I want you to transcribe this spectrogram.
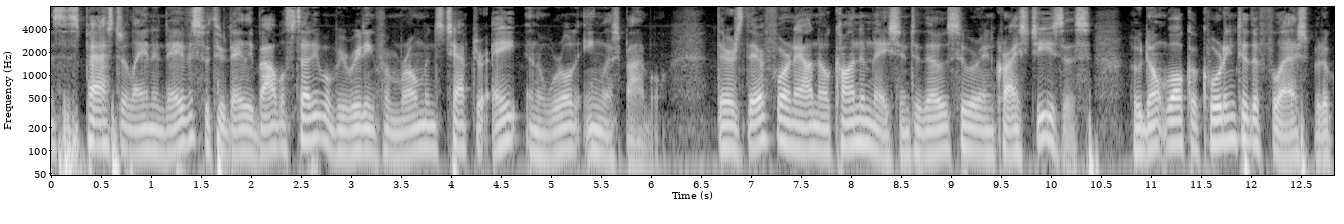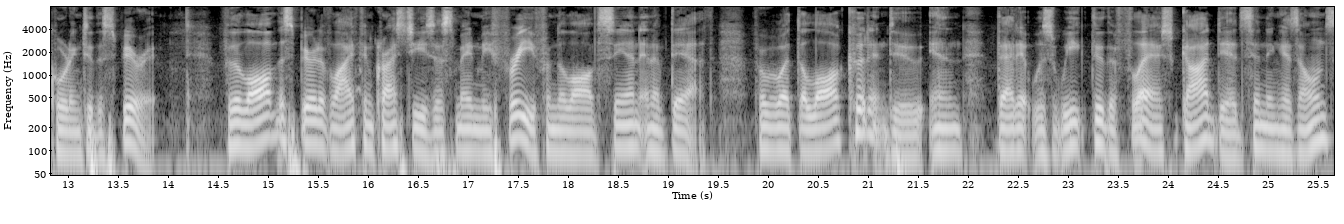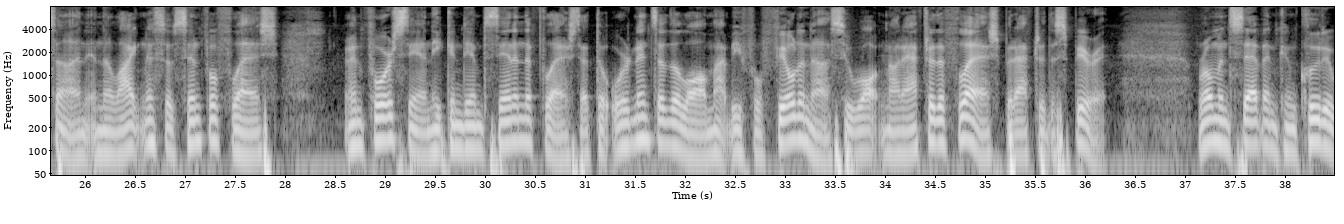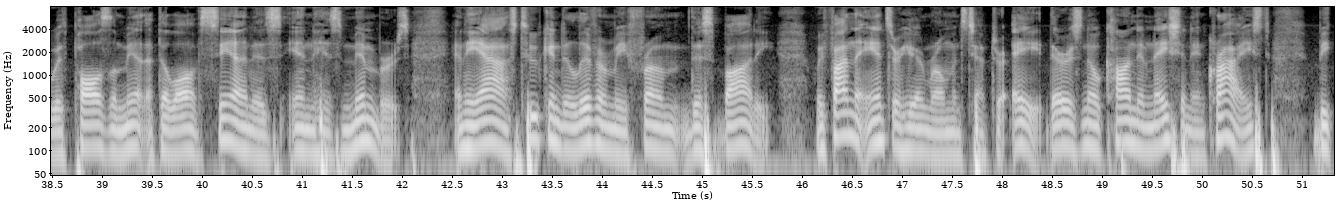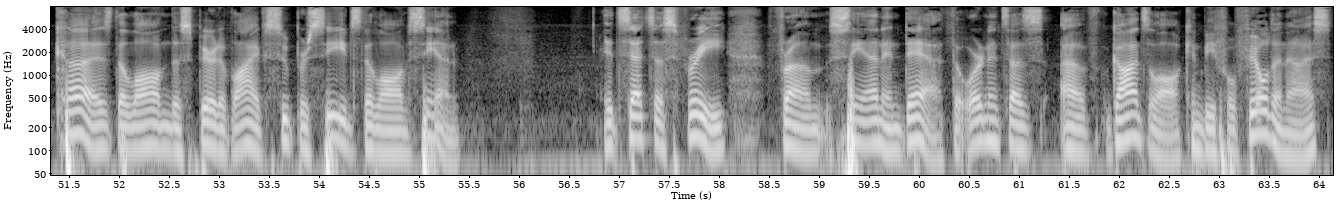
This is Pastor Landon Davis with your daily Bible study. We'll be reading from Romans chapter 8 in the World English Bible. There is therefore now no condemnation to those who are in Christ Jesus, who don't walk according to the flesh, but according to the Spirit. For the law of the Spirit of life in Christ Jesus made me free from the law of sin and of death. For what the law couldn't do, in that it was weak through the flesh, God did, sending his own Son in the likeness of sinful flesh and for sin, he condemned sin in the flesh, that the ordinance of the law might be fulfilled in us who walk not after the flesh, but after the Spirit. Romans 7 concluded with Paul's lament that the law of sin is in his members, and he asked, Who can deliver me from this body? We find the answer here in Romans chapter 8. There is no condemnation in Christ because the law of the Spirit of life supersedes the law of sin. It sets us free from sin and death. The ordinances of God's law can be fulfilled in us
